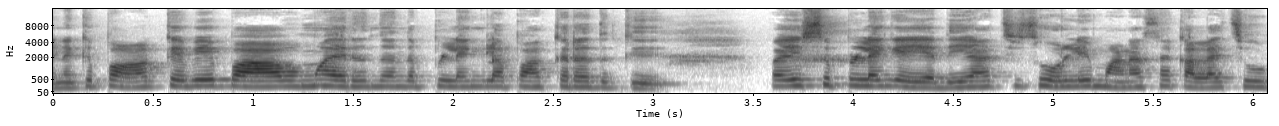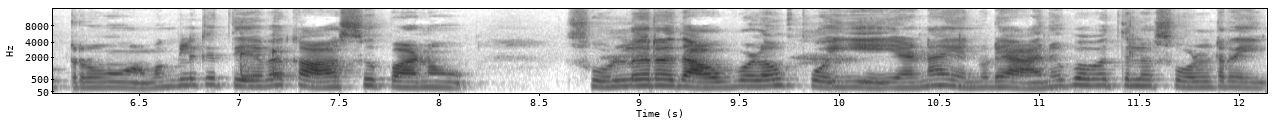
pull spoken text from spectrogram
எனக்கு பார்க்கவே பாவமாக இருந்து அந்த பிள்ளைங்கள பார்க்குறதுக்கு. வயசு பிள்ளைங்க எதையாச்சும் சொல்லி மனசை கலைச்சி விட்டுரும். அவங்களுக்கு தேவை காசு பணம். சொல்லுறது அவ்வளோ பொய். ஏன்னா என்னுடைய அனுபவத்தில் சொல்கிறேன்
